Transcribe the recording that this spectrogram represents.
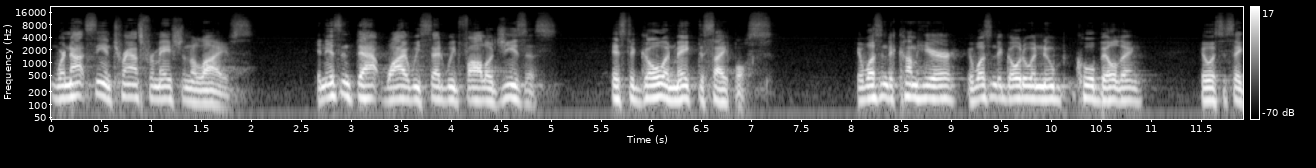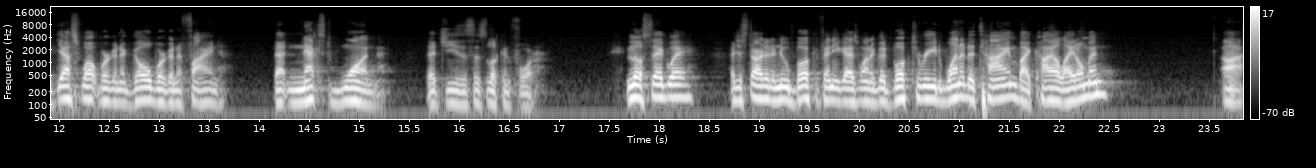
we're not seeing transformation of lives. And isn't that why we said we'd follow Jesus? is to go and make disciples. It wasn't to come here, it wasn't to go to a new cool building. It was to say, guess what? We're going to go, we're going to find that next one that Jesus is looking for. A little segue. I just started a new book. If any of you guys want a good book to read, One at a Time by Kyle Idleman. Uh,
